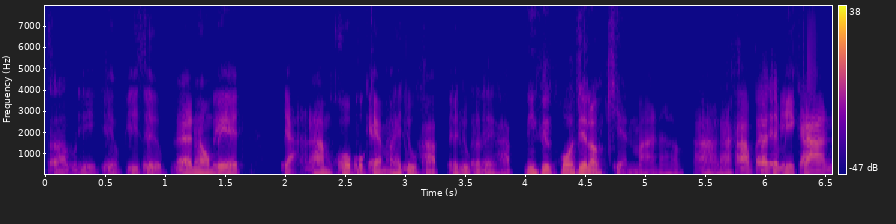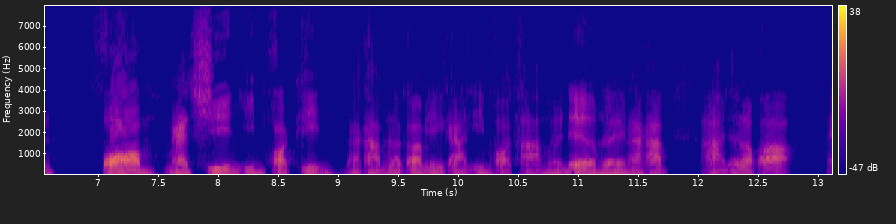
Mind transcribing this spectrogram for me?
สำหรับวันนี้เดี๋ยวพี่สืบและน้องเบสจะนำโค้ดโปรแกรมมาให้ดูครับไปดูกันเลยครับ นี่คือโค้ดที่เราเขียนมานะครับอ่านะครับ ก็จะมีการ form machine import pin นะครับ แล้วก็มีการ import time เหมือนเดิมเลยนะครับ อ่าเดี๋ยวเราก็ให้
